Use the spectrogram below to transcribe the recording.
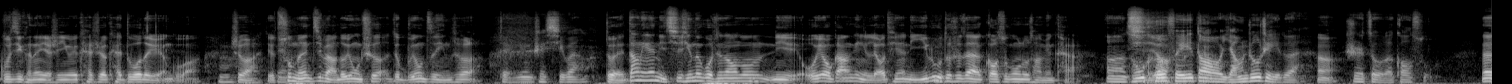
估计可能也是因为开车开多的缘故啊，是吧？就出门基本上都用车，就不用自行车了。对，用车习惯了。对，当年你骑行的过程当中，你我我刚刚跟你聊天，你一路都是在高速公路上面开。嗯，从合肥到扬州这一段，嗯，是走的高速。那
